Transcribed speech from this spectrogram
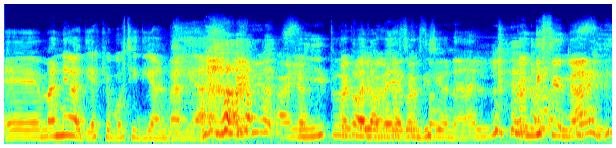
Eh, más negativas que positivas en realidad. ¿En serio? Ah. Sí, tuve ¿Cuál toda la media graciosa? condicional. Condicional.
